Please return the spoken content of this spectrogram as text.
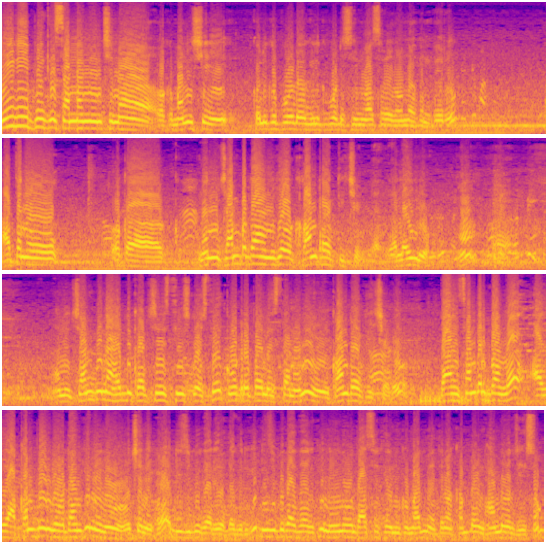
టీడీపీకి సంబంధించిన ఒక మనిషి కొలికపూడు గిలికపూడి శ్రీనివాసరావు ఉన్న అతని పేరు. అతను ఒక నన్ను చంపడానికి ఒక కాంట్రాక్ట్ ఇచ్చాడు లైవ్లో నన్ను చంపిన హెడ్ కట్ చేసి తీసుకొస్తే కోటి రూపాయలు ఇస్తానని కాంట్రాక్ట్ ఇచ్చాడు. దాని సందర్భంగా అది ఆ కంప్లైంట్ ఇవ్వడానికి నేను వచ్చాను ఇక్కడ డీజీపీ గారి దగ్గరికి. డీజీపీ గారి దగ్గరికి నేను దాసరి కిరణ్ కుమార్ ఇతను కంప్లైంట్ హ్యాండ్ ఓవర్ చేసాం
